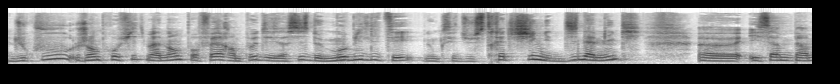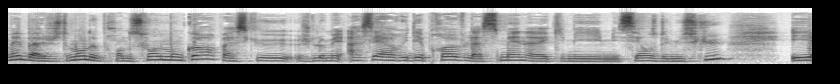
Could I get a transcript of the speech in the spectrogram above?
du coup, j'en profite maintenant pour faire un peu d'exercice de mobilité, donc c'est du stretching dynamique et ça me permet bah, justement de prendre soin de mon corps parce que je le mets assez à rude épreuve la semaine avec mes, séances de muscu et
